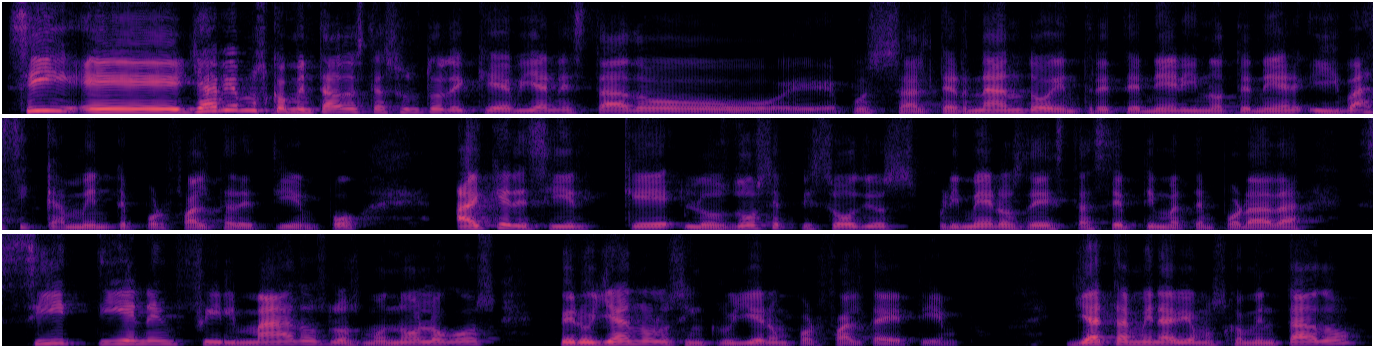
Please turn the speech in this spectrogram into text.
Sí, eh, ya habíamos comentado este asunto de que habían estado eh, pues alternando entre tener y no tener y básicamente por falta de tiempo. Hay que decir que los dos episodios primeros de esta séptima temporada sí tienen filmados los monólogos, pero ya no los incluyeron por falta de tiempo. Ya también habíamos comentado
